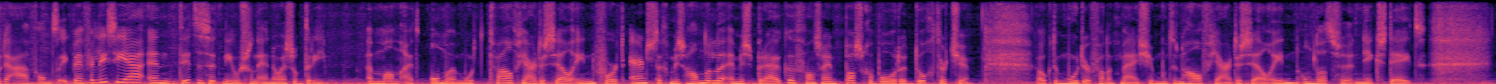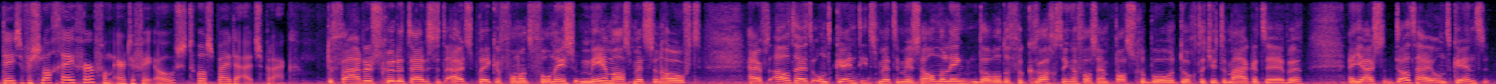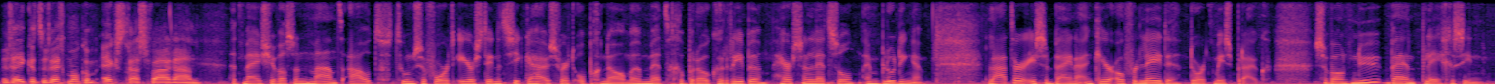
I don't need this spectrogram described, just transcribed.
Goedenavond, ik ben Felicia en dit is het nieuws van NOS op 3. Een man uit Ommen moet 12 jaar de cel in... voor het ernstig mishandelen en misbruiken van zijn pasgeboren dochtertje. Ook de moeder van het meisje moet een half jaar de cel in... omdat ze niks deed. Deze verslaggever van RTV Oost was bij de uitspraak. De vader schudde tijdens het uitspreken van het vonnis meermaals met zijn hoofd. Hij heeft altijd ontkend iets met de mishandeling... dan wel de verkrachtingen van zijn pasgeboren dochtertje te maken te hebben. En juist dat hij ontkent, rekent de rechtbank hem extra zwaar aan. Het meisje was een maand oud toen ze voor het eerst in het ziekenhuis werd opgenomen... met gebroken ribben, hersenletsel en bloedingen. Later is ze bijna een keer overleden door het misbruik. Ze woont nu bij een pleeggezin.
